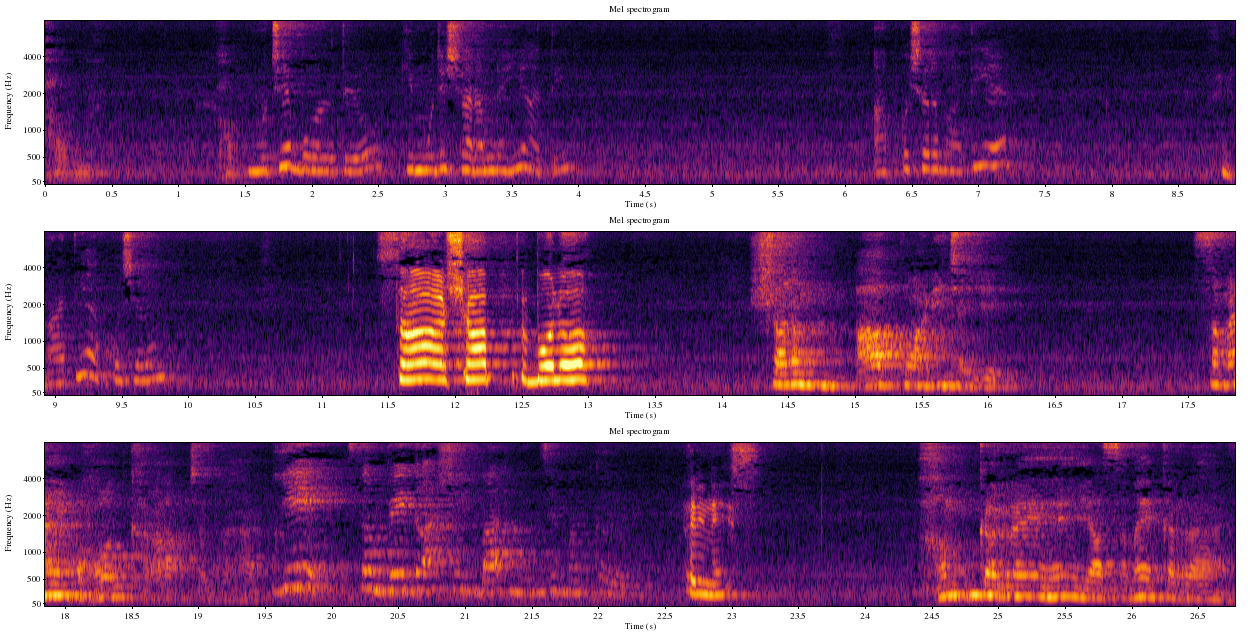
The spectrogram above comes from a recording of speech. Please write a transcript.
भावना? मुझे बोलते हो कि मुझे शर्म नहीं आती? आपको शर्म आती है? आती है आपको शर्म? सा शॉप बोलो। शर्म आपको आनी चाहिए। समय बहुत खराब चल रहा है। ये संवेदनशील बात मुझसे मत करो। वेरी नाइस हम कर रहे हैं या समय कर रहा है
